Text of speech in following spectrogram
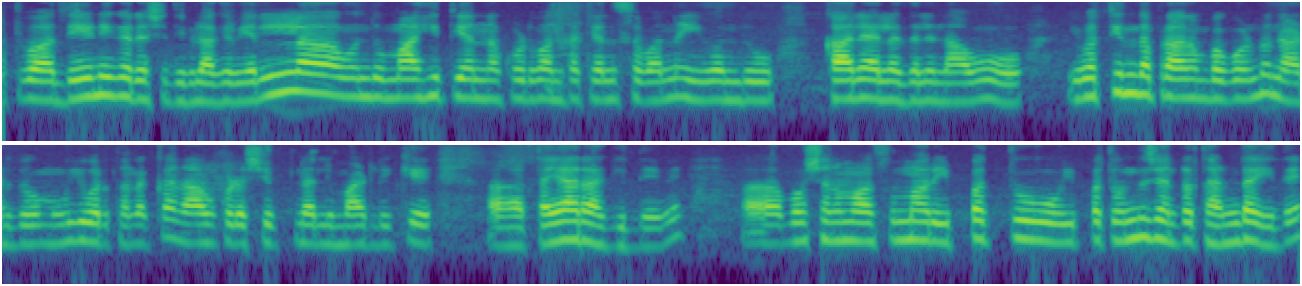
ಅಥವಾ ದೇಣಿಗೆ ರಶೀದಿಗಳಾಗಿರ್ಬೋದು ಎಲ್ಲ ಒಂದು ಮಾಹಿತಿಯನ್ನು ಕೊಡುವಂತ ಕೆಲಸವನ್ನ ಈ ಒಂದು ಕಾರ್ಯಾಲಯದಲ್ಲಿ ನಾವು ಇವತ್ತಿಂದ ಪ್ರಾರಂಭಗೊಂಡು ನಾಡ್ದು ಮುಗಿಯುವ ತನಕ ನಾವು ಕೂಡ ಶಿಫ್ಟ್ನಲ್ಲಿ ಮಾಡ್ಲಿಕ್ಕೆ ತಯಾರಾಗಿದ್ದೇವೆ. ಬಹುಶಃ ನಮ್ಮ ಸುಮಾರು ಇಪ್ಪತ್ತು, ಇಪ್ಪತ್ತೊಂದು ಜನರ ತಂಡ ಇದೆ.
